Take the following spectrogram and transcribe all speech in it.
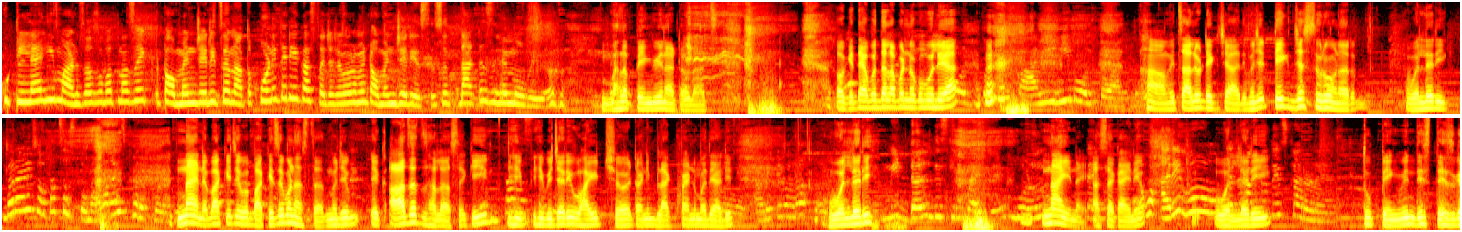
कुठल्याही माणसासोबत माझं एक टॉम अँड जेरीचं नातं कोणीतरी एक असतं ज्याच्याबरोबर मी टॉम अँड जेरी असते. So that is hem over मला पेंग्विन आठवलं आज. ओके त्याबद्दल आपण नको बोलूया. काहीही बोलतो. हां मी चालू टेकच्या आधी. म्हणजे टेक जस्ट सुरू होणार. वल्लरी. नाही नाही बाकीचे बाकीचे पण असतात म्हणजे एक आजच झालं असं की ही ही बिचारी व्हाईट शर्ट आणि ब्लॅक पॅन्टमध्ये आली. वल्लरी? नाही नाही असं काही नाही. अरे हो वल्लरी तू पेंग्विन दिसतेस ग.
